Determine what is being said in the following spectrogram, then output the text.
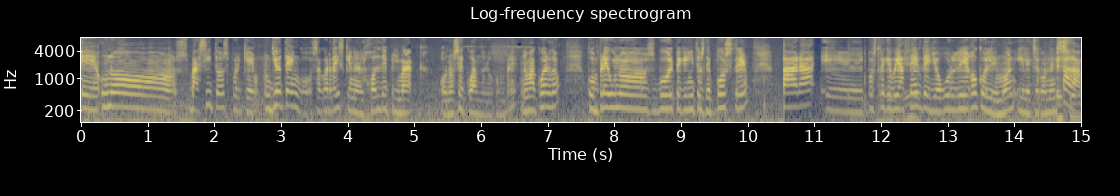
eh, unos vasitos, porque yo tengo, ¿os acordáis que en el hall de Primark, o no sé cuándo lo compré, no me acuerdo, compré unos bol pequeñitos de postre para el postre que voy a hacer de yogur griego con limón y leche es condensada.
